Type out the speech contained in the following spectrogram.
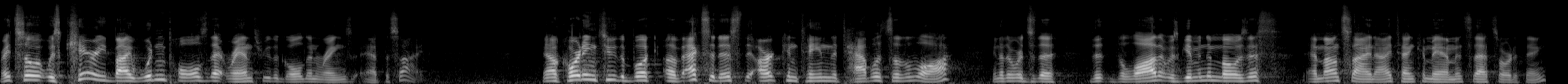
Right? So it was carried by wooden poles that ran through the golden rings at the side. Now, according to the book of Exodus, the ark contained the tablets of the law. In other words, the, the, the law that was given to Moses at Mount Sinai, Ten Commandments, that sort of thing.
